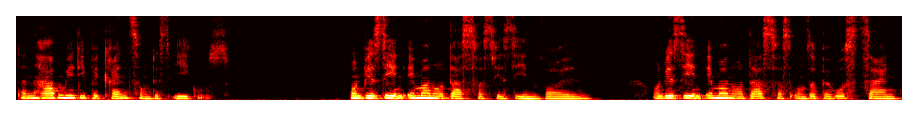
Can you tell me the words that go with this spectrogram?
dann haben wir die Begrenzung des Egos. Und wir sehen immer nur das, was wir sehen wollen. Und wir sehen immer nur das, was unser Bewusstsein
